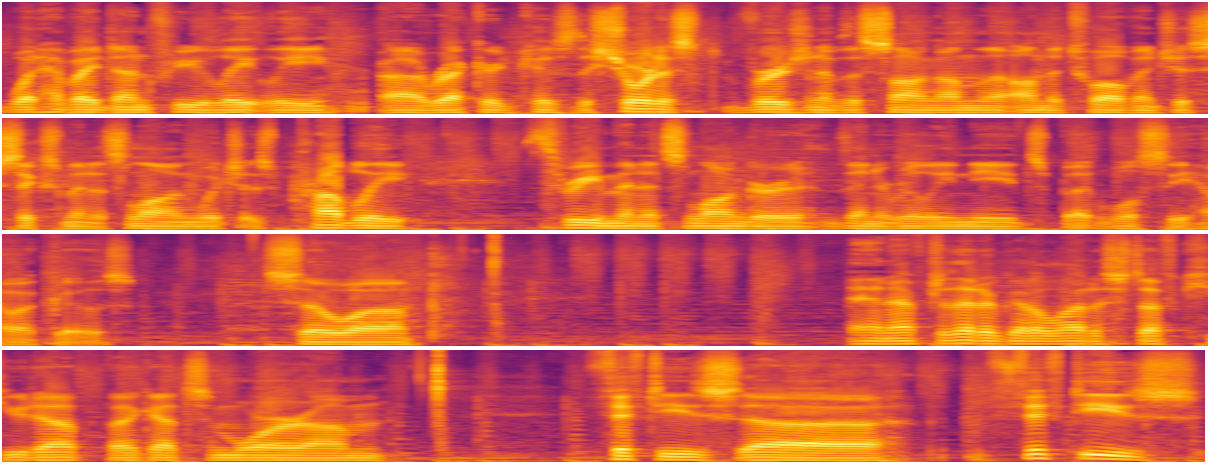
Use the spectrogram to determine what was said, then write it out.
"What Have I Done for You Lately" uh, record because the shortest version of the song on the on the 12 inch is six minutes long, which is probably three minutes longer than it really needs. But we'll see how it goes. So, uh, and after that, I've got a lot of stuff queued up. I got some more um, 50s uh, 50s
